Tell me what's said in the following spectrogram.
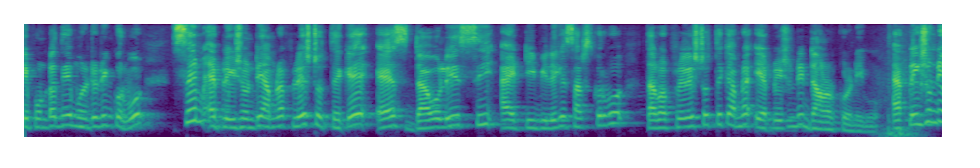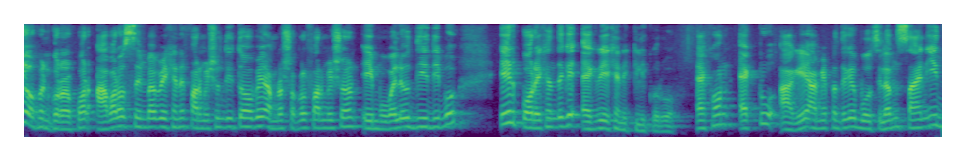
এই ফোনটা দিয়ে মনিটরিং করব। সেম অ্যাপ্লিকেশনটি আমরা প্লে স্টোর থেকে S double E C I TV লিখে সার্চ করব, তারপর প্লে স্টোর থেকে আমরা এই অ্যাপ্লিকেশনটি ডাউনলোড করে নিব। অ্যাপ্লিকেশনটি ওপেন করার পর আবারও সেমভাবে এখানে পারমিশন দিতে হবে, আমরা সকল পারমিশন এই মোবাইলেও দিয়ে দিব। এরপর এখান থেকে অ্যাগ্রি এখানে ক্লিক করব। এখন একটু আগে আমি আপনাদেরকে বলছিলাম সাইন ইন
